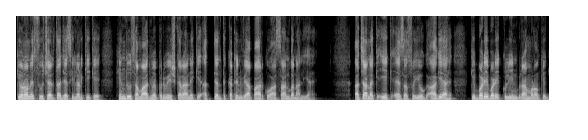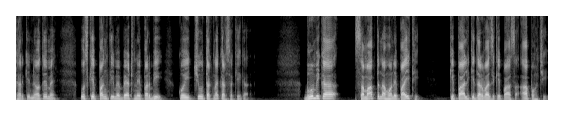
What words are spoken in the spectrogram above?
कि उन्होंने सुचरिता जैसी लड़की के हिंदू समाज में प्रवेश कराने के अत्यंत कठिन व्यापार को आसान बना लिया है। अचानक एक ऐसा सुयोग आ गया है कि बड़े बड़े कुलीन ब्राह्मणों के घर के न्योते में, उसके पंक्ति में बैठने पर भी कोई चूं तक न कर सकेगा। भूमिका समाप्त न होने पाई थी कि पालकी दरवाजे के पास आ पहुँची।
